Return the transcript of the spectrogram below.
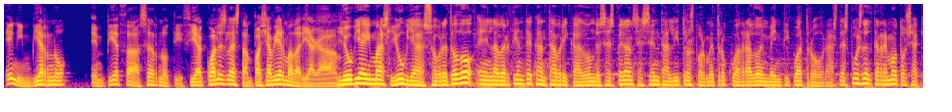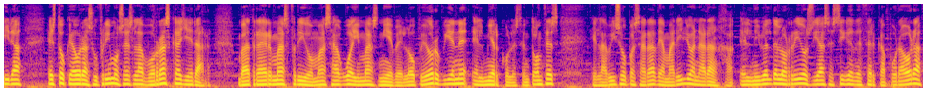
en invierno empieza a ser noticia. ¿Cuál es la estampa, Xavier Madariaga? Lluvia y más lluvia, sobre todo en la vertiente cantábrica, donde se esperan 60 litros por metro cuadrado en 24 horas. Después del terremoto Shakira, esto que ahora sufrimos es la borrasca Gerard. Va a traer más frío, más agua y más nieve. Lo peor viene el miércoles, entonces el aviso pasará de amarillo a naranja. El nivel de los ríos ya se sigue de cerca. Por ahora,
